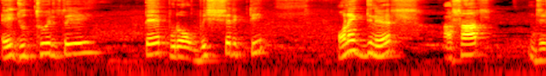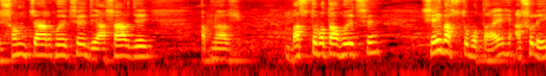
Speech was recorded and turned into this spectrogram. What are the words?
এই যুদ্ধবিরতিতে পুরো বিশ্বের একটি অনেক দিনের আশার যে সঞ্চার হয়েছে, যে আশার যে আপনার বাস্তবতা হয়েছে, সেই বাস্তবতায় আসলে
